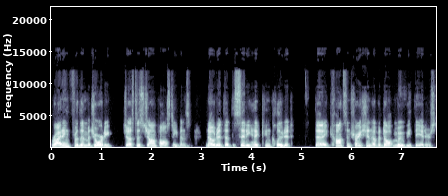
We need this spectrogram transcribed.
Writing for the majority, Justice John Paul Stevens noted that the city had concluded that a concentration of adult movie theaters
